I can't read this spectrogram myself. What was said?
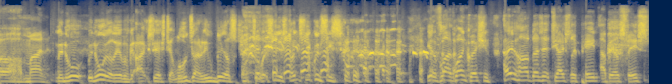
Oh man, we know, we know earlier we've got access to loads of real bears. So let's see the stunt sequences. Here, Vlad, one question: How hard is it to actually paint a bear's face?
